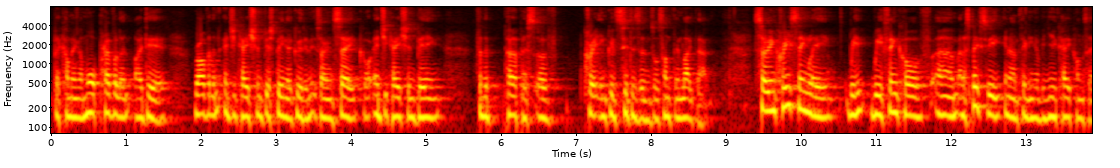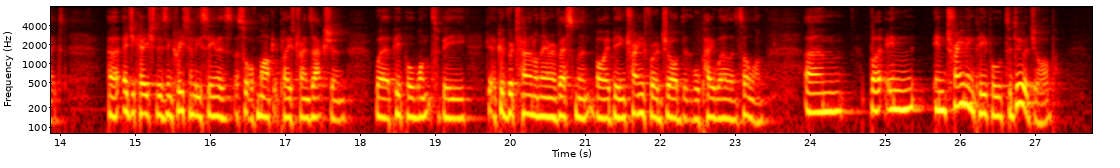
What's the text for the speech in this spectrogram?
becoming a more prevalent idea rather than education just being a good in its own sake or education being for the purpose of creating good citizens or something like that. So increasingly, we, we think of, um, and especially, you know, I'm thinking of a UK context, uh, education is increasingly seen as a sort of marketplace transaction where people want to be, get a good return on their investment by being trained for a job that will pay well and so on. Um, but in, in training people to do a job,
